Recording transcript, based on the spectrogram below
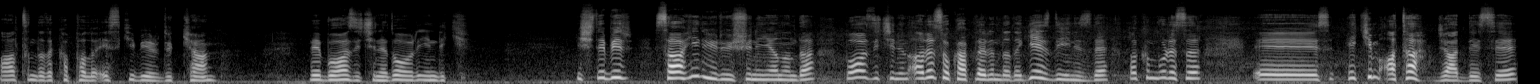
altında da kapalı eski bir dükkan ve boğaz içine doğru indik. İşte bir sahil yürüyüşünün yanında Boğaziçi'nin ara sokaklarında da gezdiğinizde bakın burası eee, Hekim Ata Caddesi.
